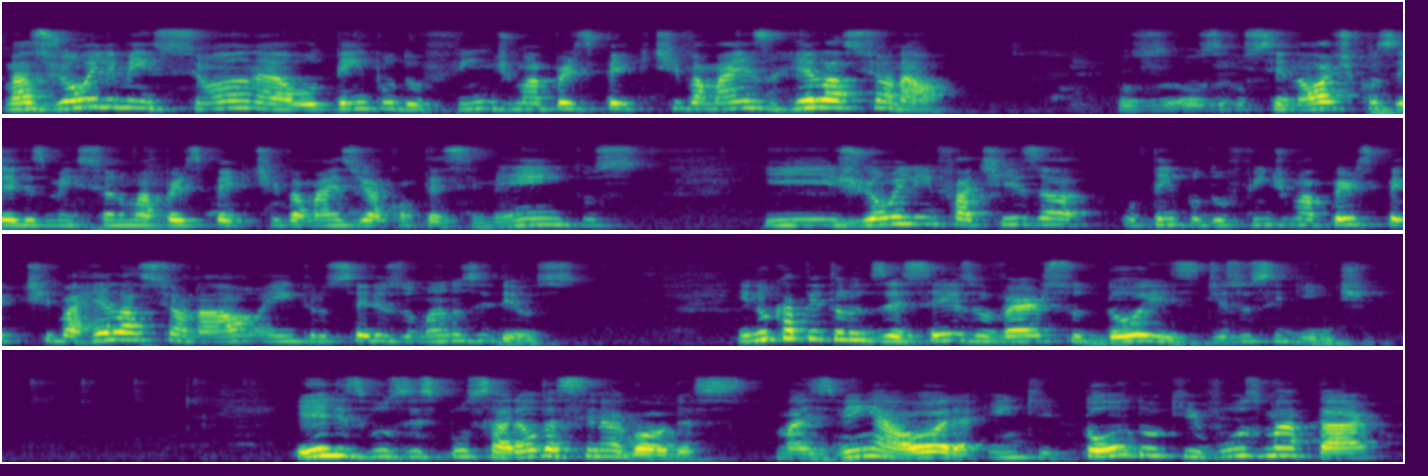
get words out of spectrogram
Mas João ele menciona o tempo do fim de uma perspectiva mais relacional. Os, os, os sinóticos eles mencionam uma perspectiva mais de acontecimentos, e João ele enfatiza o tempo do fim de uma perspectiva relacional entre os seres humanos e Deus. E no capítulo 16, o verso 2 diz o seguinte: Eles vos expulsarão das sinagogas, mas vem a hora em que todo o que vos matar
